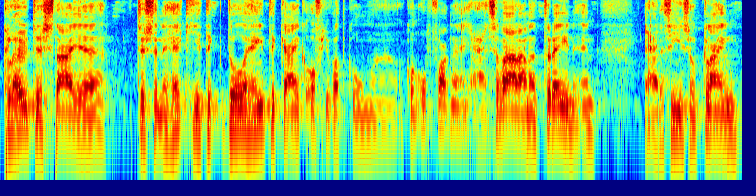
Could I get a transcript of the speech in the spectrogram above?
kleuters, sta je tussen een hekje te, doorheen te kijken of je wat kon, uh, kon opvangen. Ja, ze waren aan het trainen. En ja, dan zie je zo'n klein,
